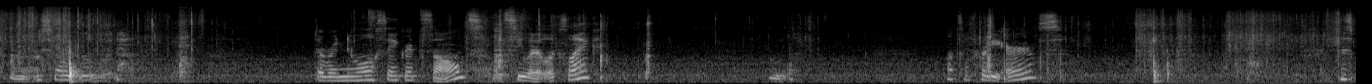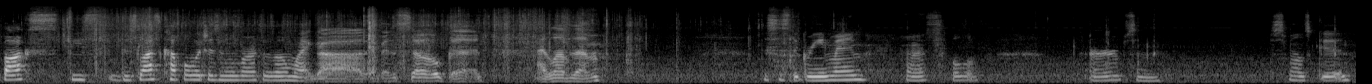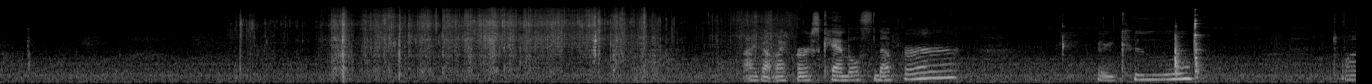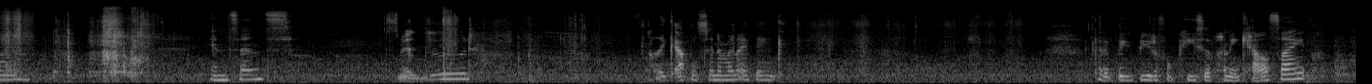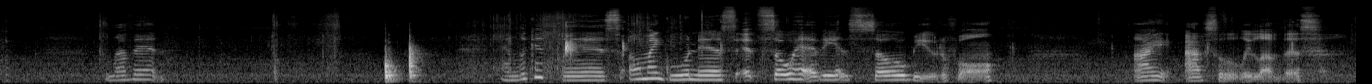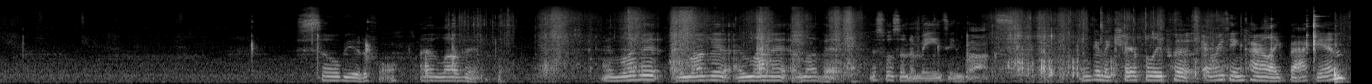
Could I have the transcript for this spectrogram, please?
Mm, smells good the Renewal Sacred Salt. Let's see what it looks like. Ooh. Lots of pretty herbs. This box, these these last couple Witch's Moon boxes, oh my god, they've been so good. I love them. This is the green one, and it's full of herbs and smells good. I got my first candle snuffer. Very cool. Twine. Incense. Smell good. Like apple cinnamon, I think. Got a big beautiful piece of honey calcite. Love it. And look at this. Oh my goodness. It's so heavy and so beautiful. I absolutely love this. So beautiful. I love it. I love it. I love it. I love it. I love it. This was an amazing box. I'm going to carefully put everything kind of like back in.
